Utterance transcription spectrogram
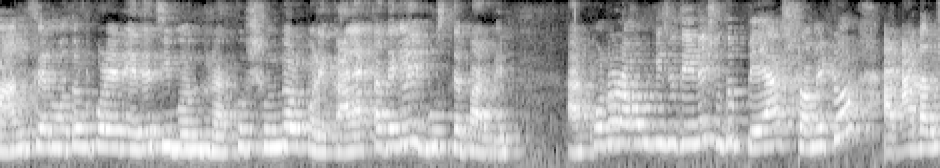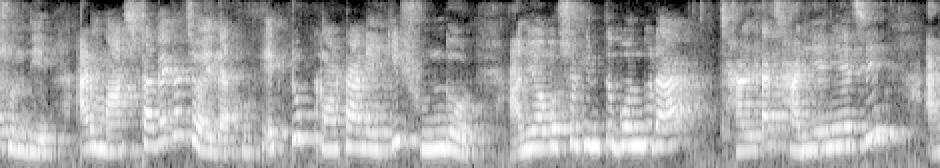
মাংসের মতন করে রেঁধেছি বন্ধুরা, খুব সুন্দর করে। কালারটা দেখলেই বুঝতে পারবে। আর কোনো রকম কিছু দিয়ে নেই শুধু পেঁয়াজ টমেটো আর আদা রসুন দিয়ে। আর মাছটা দেখেছ? এই দেখো একটু কাঁটা নেই কি সুন্দর। আমি অবশ্য কিন্তু বন্ধুরা ছালটা ছাড়িয়ে নিয়েছি আর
